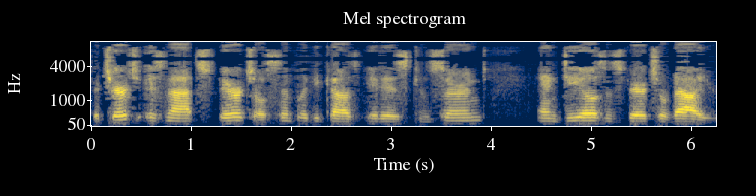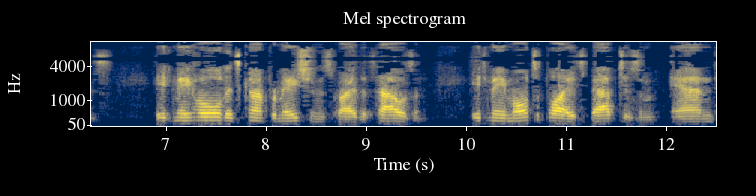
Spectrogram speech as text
The church is not spiritual simply because it is concerned and deals in spiritual values. It may hold its confirmations by the thousand. It may multiply its baptism and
